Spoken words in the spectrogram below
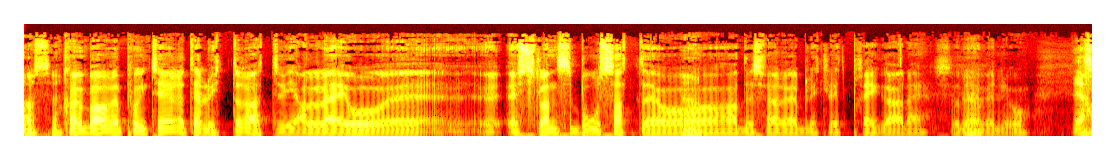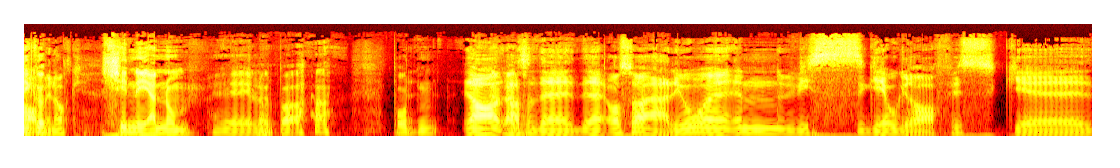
Altså. Kan jo bare poengtere til lyttere at vi alle er jo eh, østlandsbosatte og Ja. har dessverre blitt litt prega av det. Så det Ja. vil jo det sikkert- vi skinne gjennom i løpet av podden. Ja, altså det, det, Og så er det jo en viss geografisk eh,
